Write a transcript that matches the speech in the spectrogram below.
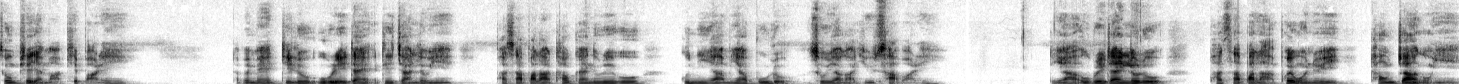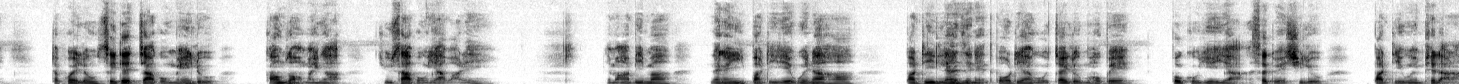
ဆုံးဖြတ်ရမှာဖြစ်ပါတယ်။ဒါပေမဲ့ဒီလိုဥပဒေတိုင်းအတိအကျလုပ်ရင်ဖာစာပါလာထောက်ကန်သူတွေကိုကုညီရမရောက်ဘူးလို့အစိုးရကယူဆပါတယ်။တရားဥပဒေတိုင်းလုပ်လို့ဖာစာပါလာအဖွဲ့ဝင်တွေထောင်ကြကုန်ရင်တစ်ဖွဲ့လုံးစိတ်သက်ကြကုန်မယ်လို့ခေါင်းဆောင်ပိုင်းကယူဆပုံရပါတယ်။မြန်မာပြည်မှာ နိုင်ငံရေးပါတီရဲ့ဝင်နာဟာပါတီလမ်းစဉ်တဲ့သဘောတရားကိုကြိုက်လို့မဟုတ်ပဲပုံကိုရေးရအဆက်အသွယ်ရှိလို့ပါတီဝင်ဖြစ်လာတာ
